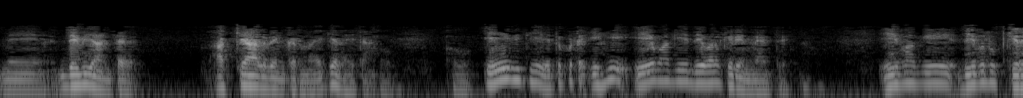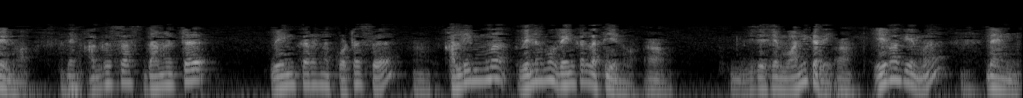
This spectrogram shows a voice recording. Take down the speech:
මේ දෙවියන්ට අක්‍යාල වෙන් කරනවා කියලා හිතනවා. ඔව්. ඒ විදිහේ එතකොට එහි ඒ වගේ දේවල් කෙරෙන්නේ නැද්ද? ඒ වගේ දේවලුත් කෙරෙනවා. දැන් අගසස් ධනට වෙන් කරන කොටස කලින්ම වෙනම වෙන් කරලා තියෙනවා. විශේෂයෙන්ම වනිකරේ. ආ. ඒ වගේම දැන්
